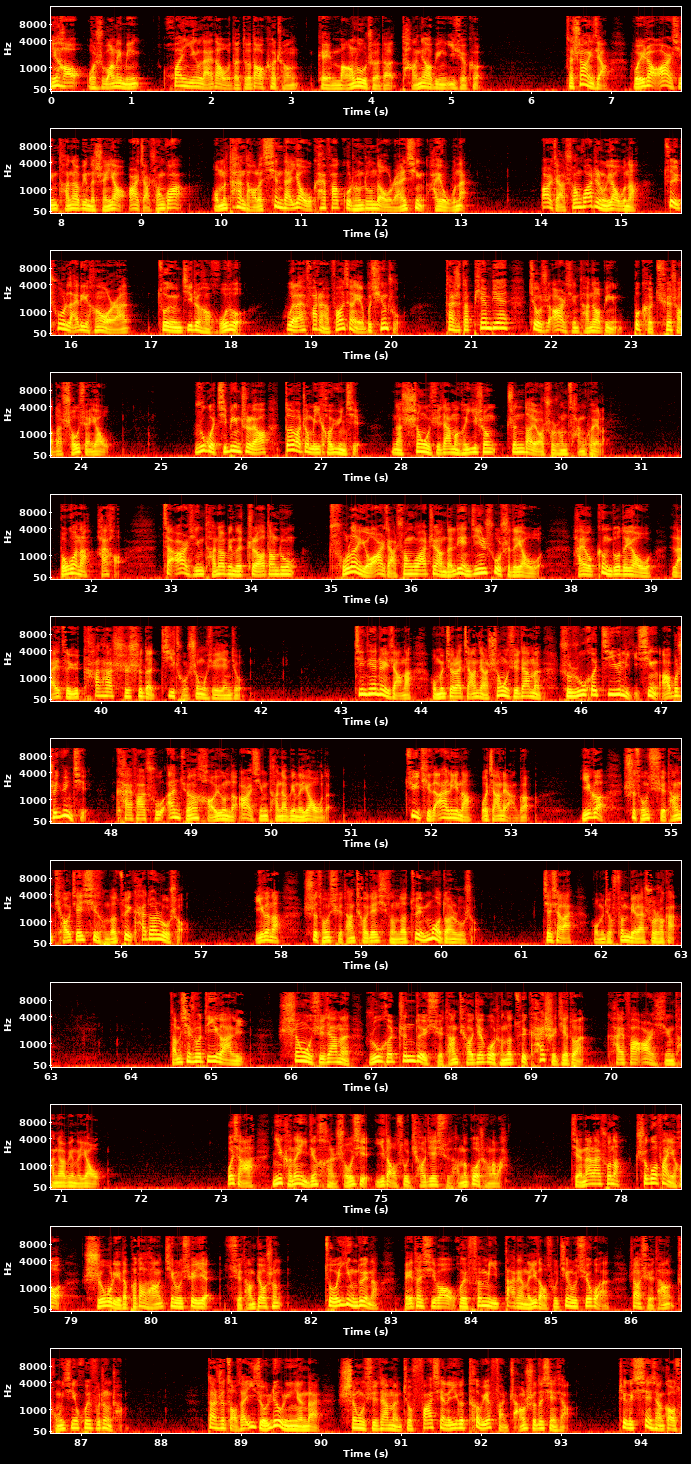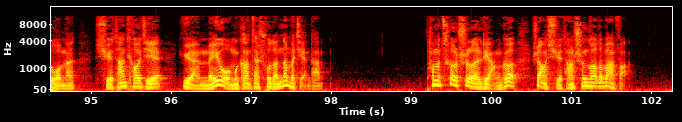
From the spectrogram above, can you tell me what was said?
你好，我是王立明，欢迎来到我的得道课程，给忙碌者的糖尿病医学课。在上一讲，围绕二型糖尿病的神药二甲双胍，我们探讨了现代药物开发过程中的偶然性还有无奈。二甲双胍这种药物呢，最初来历很偶然，作用机制很糊涂，未来发展方向也不清楚，但是它偏偏就是二型糖尿病不可缺少的首选药物。如果疾病治疗都要这么依靠运气，那生物学家们和医生真的要说声惭愧了。不过呢，还好，在二型糖尿病的治疗当中，除了有二甲双胍这样的炼金术式的药物，还有更多的药物来自于踏踏实实的基础生物学研究。今天这一讲呢，我们就来讲讲生物学家们是如何基于理性而不是运气，开发出安全好用的二型糖尿病的药物的。具体的案例呢，我讲两个，一个是从血糖调节系统的最开端入手。一个呢是从血糖调节系统的最末端入手，接下来我们就分别来说说看。咱们先说第一个案例：生物学家们如何针对血糖调节过程的最开始阶段开发二型糖尿病的药物。我想啊，你可能已经很熟悉胰岛素调节血糖的过程了吧？简单来说呢，吃过饭以后，食物里的葡萄糖进入血液，血糖飙升。作为应对呢，贝塔细胞会分泌大量的胰岛素进入血管，让血糖重新恢复正常。但是早在1960年代，生物学家们就发现了一个特别反常识的现象。这个现象告诉我们，血糖调节远没有我们刚才说的那么简单。他们测试了两个让血糖升高的办法，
